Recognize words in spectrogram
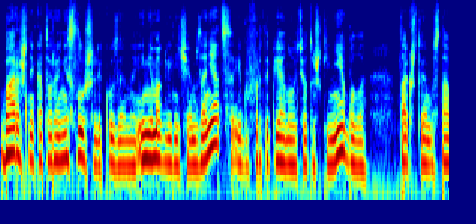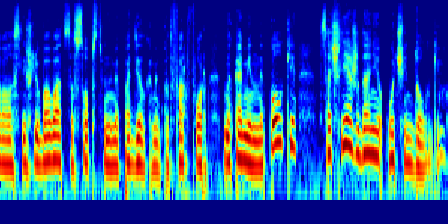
Барышни, которые не слушали кузена и не могли ничем заняться, ибо фортепиано у тетушки не было, так что им оставалось лишь любоваться собственными поделками под фарфор на каминной полке, сочли ожидание очень долгим.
